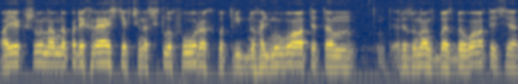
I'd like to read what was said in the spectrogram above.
А якщо нам на перехрестях чи на світлофорах потрібно гальмувати, там резонанс буде збиватися.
